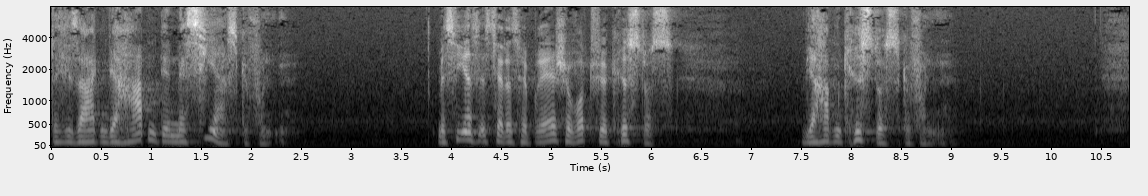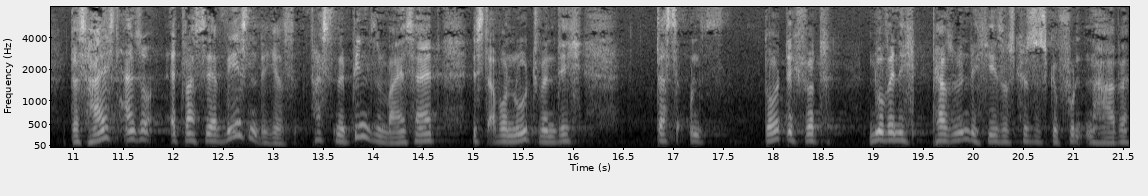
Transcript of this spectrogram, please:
dass sie sagen, wir haben den Messias gefunden. Messias ist ja das hebräische Wort für Christus. Wir haben Christus gefunden. Das heißt also, etwas sehr Wesentliches, fast eine Binsenweisheit, ist aber notwendig, dass uns deutlich wird, Nur wenn ich persönlich Jesus Christus gefunden habe,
